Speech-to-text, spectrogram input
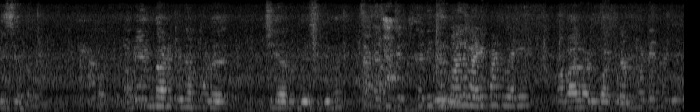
വിഷയം പറയണം. ഓക്കെ. അപ്പൊ എന്താണ് ഇപ്പൊ നമ്മോട് ചെയ്യാൻ ഉദ്ദേശിക്കുന്നത് വഴിപാട്ട് വരെ മഹാൽവാടി പാട്ട് പാടി. നമ്മുടെ നല്ല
